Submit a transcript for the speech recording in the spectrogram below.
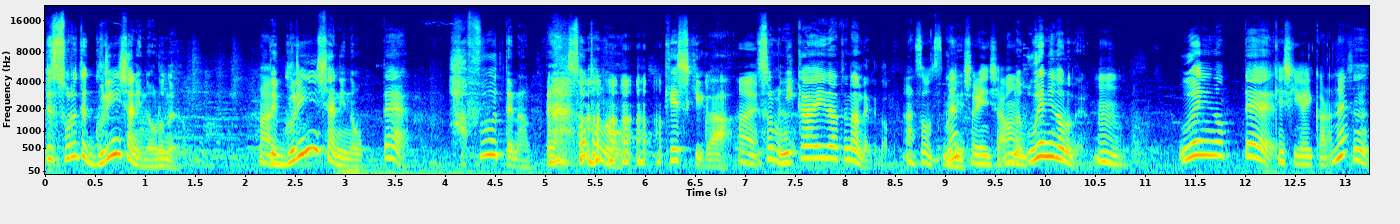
でそれでグリーン車に乗るのよ、はい。でグリーン車に乗ってハフーってなって外の景色が、はい。それも2階建てなんだけど、あそうですね。グリーン車。うん、上に乗るのよ。うん、上に乗って景色がいいからね、うん。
